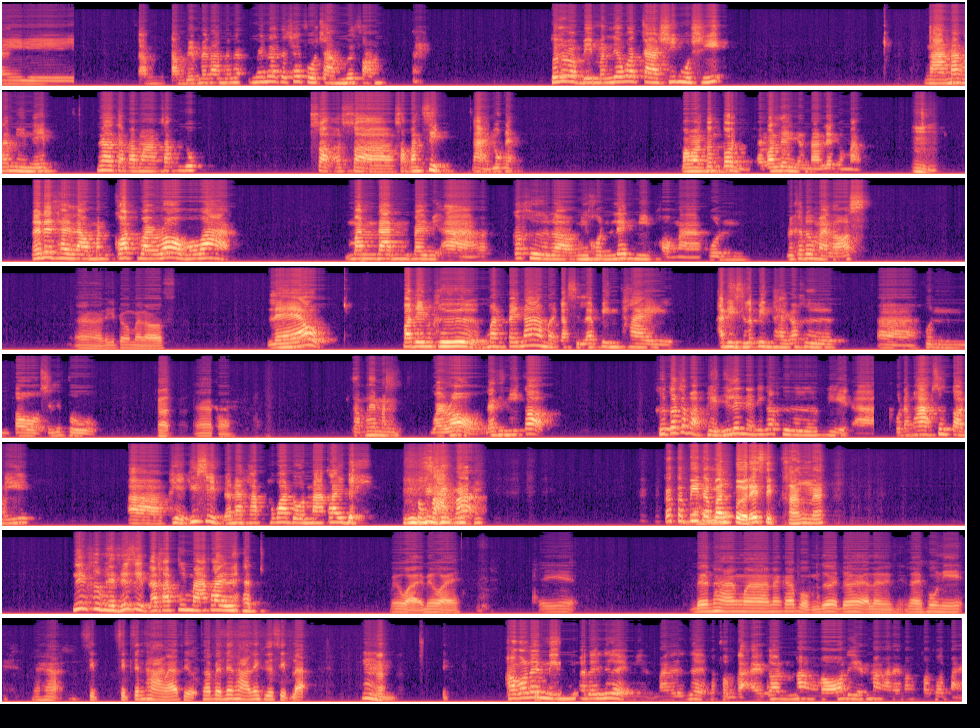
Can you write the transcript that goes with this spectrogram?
จำจำเว็บไม่ได้ไม่น่าไม่น่าจะใช่โฟจังด้วยซ้ำต้นฉบับบีมมันเรียกว่ากาชิโมชิ นานมากแล้วมีมนี้ น่าจะประมาณสักยุค สองสองพันสิบอะยุคเนี้ยประมาณต้นๆแล้วก็เล่นกันมาเล่นกันมาอืม แล้วในไทยเรามันก็อดไวรัลเพราะว่า มันดันไปมีอ่า ก็คือเรามีคนเล่นมีมของอ่าคุณริคาร์โดมาลอสอ่าลิโตมาลอสแล้วประเด็นคือมันไปหน้าเหมือนกับศิลปินไทย อดีตศิลปินไทยก็คือ อ่า คุณโตศิลิปูอ่าทำให้มัน ไวรัลและทีนี้ก็ คือต้นฉบับเพจที่เล่นในนี้ก็คือเพจอ่าคุณภาพ ซึ่งตอนนี้ อ่าเพจที่สิบแล้วนะครับ เพราะว่าโดนมาร์กไล่เบรกสงสารมากก็ตะบี้ตะบันเปิดได้สิบครั้งนะ นี่คือเพจที่สิบแล้วครับ ที่มาร์กไล่เบรกไม่ไหวไม่ไหวไอ้เดินทางมานะครับผมด้วยด้วยอะไรอะไรพวกนี้นะฮะสิบสิบเส้นทางแล้วถือถ้าเป็นเส้นทางนี่คือสิบแล้วอืมอะ เขาก็เล่นมีมมาเรื่อยๆมีมาเรื่อยๆผสมกับไอดอลมั่งล้อเลียนมั่งอะไรมั่งก็ทั่วไป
